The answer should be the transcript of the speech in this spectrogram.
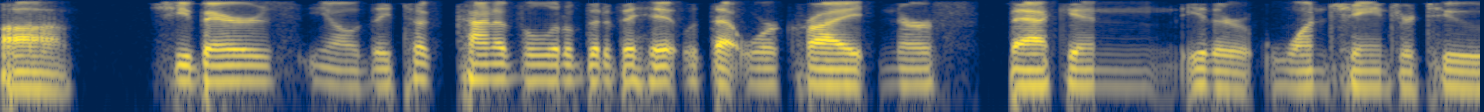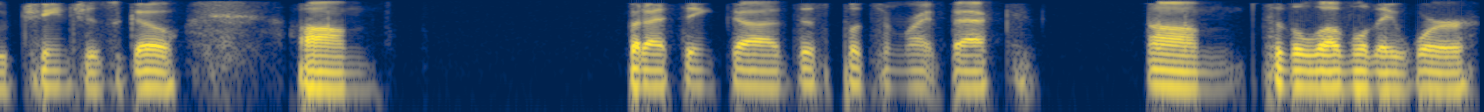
Uh, she bears, you know, they took kind of a little bit of a hit with that Warcry nerf back in either one change or two changes ago. Um, but I think uh, this puts them right back um, to the level they were.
